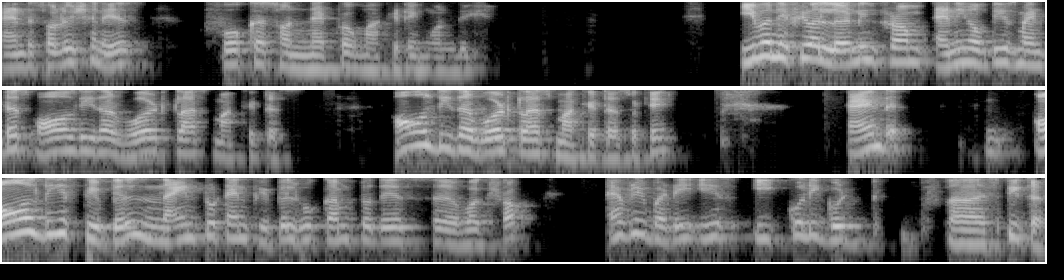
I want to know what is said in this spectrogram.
And the solution is focus on network marketing only. Even if you are learning from any of these mentors, all these are world-class marketers. All these are world-class marketers, okay? And all these people, nine to 10 people who come to this uh, workshop, everybody is equally good uh, speaker,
